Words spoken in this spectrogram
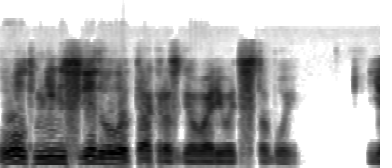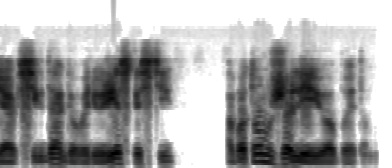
Уолт, мне не следовало так разговаривать с тобой. Я всегда говорю резкости, а потом жалею об этом.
